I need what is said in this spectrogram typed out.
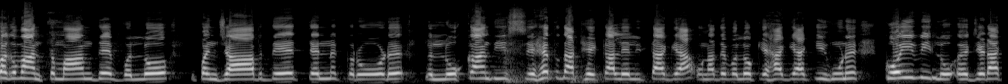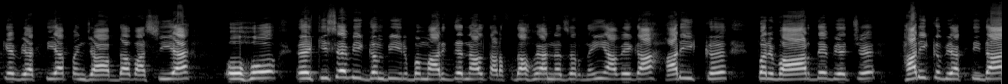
ਭਗਵੰਤ ਮਾਨ ਦੇ ਵੱਲੋਂ ਪੰਜਾਬ ਦੇ 3 ਕਰੋੜ ਲੋਕਾਂ ਦੀ ਸਿਹਤ ਦਾ ਠੇਕਾ ਲੈ ਲਿੱਤਾ ਗਿਆ। ਉਹਨਾਂ ਦੇ ਵੱਲੋਂ ਕਿਹਾ ਗਿਆ ਕਿ ਹੁਣ ਕੋਈ ਵੀ ਲੋ- ਜਿਹੜਾ ਕਿ ਵਿਅਕਤੀ ਆ, ਪੰਜਾਬ ਦਾ ਵਾਸੀ ਹੈ ਉਹ ਕਿਸੇ ਵੀ ਗੰਭੀਰ ਬਿਮਾਰੀ ਦੇ ਨਾਲ ਤੜਫਦਾ ਹੋਇਆ ਨਜ਼ਰ ਨਹੀਂ ਆਵੇਗਾ। ਹਰ ਇੱਕ ਪਰਿਵਾਰ ਦੇ ਵਿੱਚ ਹਰ ਇੱਕ ਵਿਅਕਤੀ ਦਾ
